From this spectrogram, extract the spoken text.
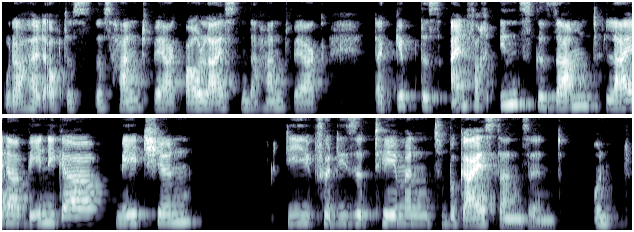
oder halt auch das, das Handwerk, bauleistende Handwerk. Da gibt es einfach insgesamt leider weniger Mädchen, die für diese Themen zu begeistern sind. Und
